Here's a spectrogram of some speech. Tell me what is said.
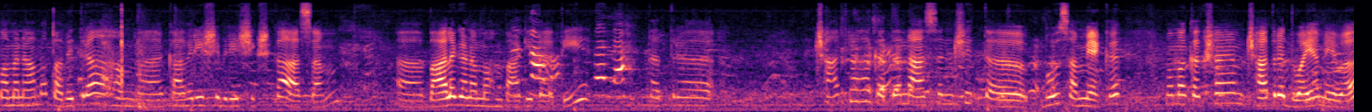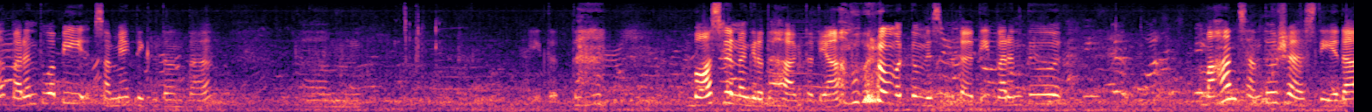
मम नाम पवित्रा अहं कावेरीशिबिरे शिक्षिका आसम्। अ, बालगणम् अहं पाठितवती। तत्र छात्राः कथन् आसन् चेत् अ, बहु सम्यक्। मम कक्षायां छात्रद्वयमेव परन्तु अपि सम्यक् ते कृतवन्तः अम्, एतत्। बास्टन् नगरतः आगतवती अहं पूर्वं वक्तुं विस्मृतवती परन्तु महान् सन्तोषः अस्ति यदा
